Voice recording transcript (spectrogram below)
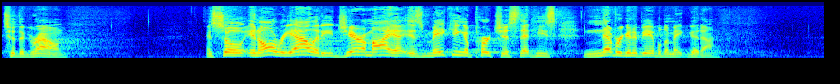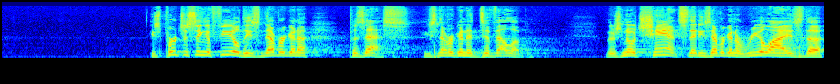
to the ground. And so, in all reality, Jeremiah is making a purchase that he's never going to be able to make good on. He's purchasing a field he's never going to possess, he's never going to develop. There's no chance that he's ever going to realize the,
